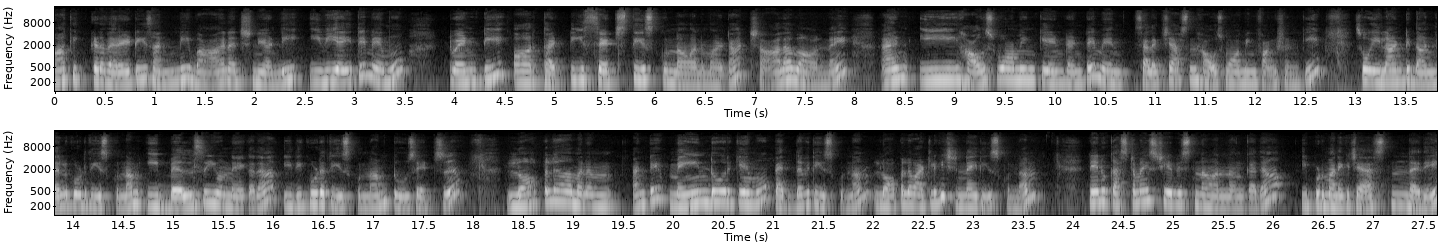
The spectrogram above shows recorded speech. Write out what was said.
మాకు ఇక్కడ వెరైటీస్ అన్నీ బాగా నచ్చినాయి అండి ఇవి అయితే మేము ట్వంటీ ఆర్ థర్టీ సెట్స్ తీసుకున్నాం అనమాట చాలా బాగున్నాయి. అండ్ ఈ హౌస్ వార్మింగ్కి ఏంటంటే మేము సెలెక్ట్ చేస్తున్న హౌస్ వార్మింగ్ ఫంక్షన్కి సో ఇలాంటి దండలు కూడా తీసుకున్నాం. ఈ బెల్స్ ఉన్నాయి కదా ఇది కూడా తీసుకున్నాం టూ సెట్స్. లోపల మనం అంటే మెయిన్ డోర్కి ఏమో పెద్దవి తీసుకున్నాం లోపల వాటికి చిన్నవి తీసుకున్నాం. నేను కస్టమైజ్ చేపిస్తున్నాం అన్నాం కదా ఇప్పుడు మనకి చేస్తుంది అది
